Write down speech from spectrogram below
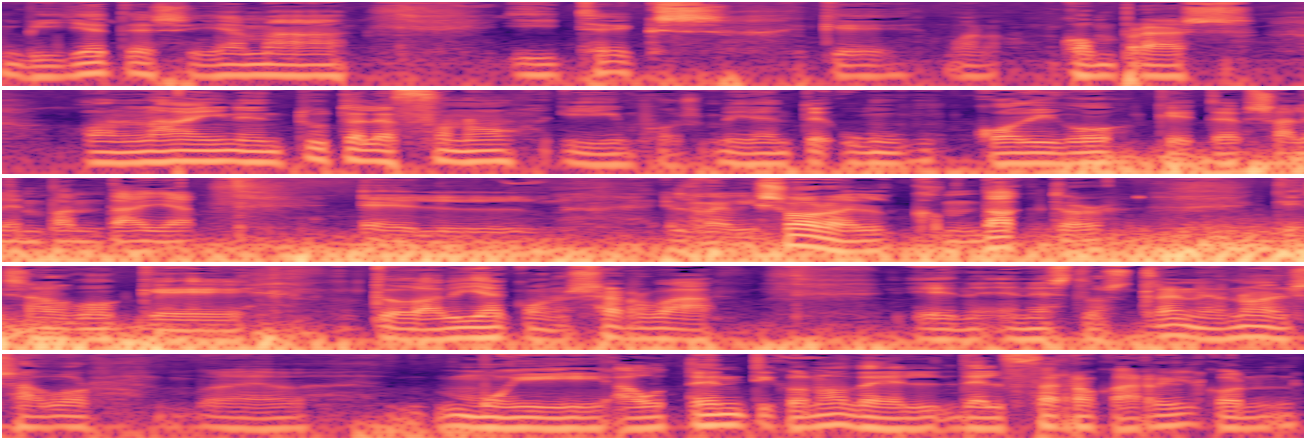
billetes, se llama e-tex, que bueno, compras online en tu teléfono y pues mediante un código que te sale en pantalla el, el revisor, el conductor, que es algo que todavía conserva en, estos trenes, ¿no? El sabor eh, muy auténtico, ¿no? Del, del, ferrocarril con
